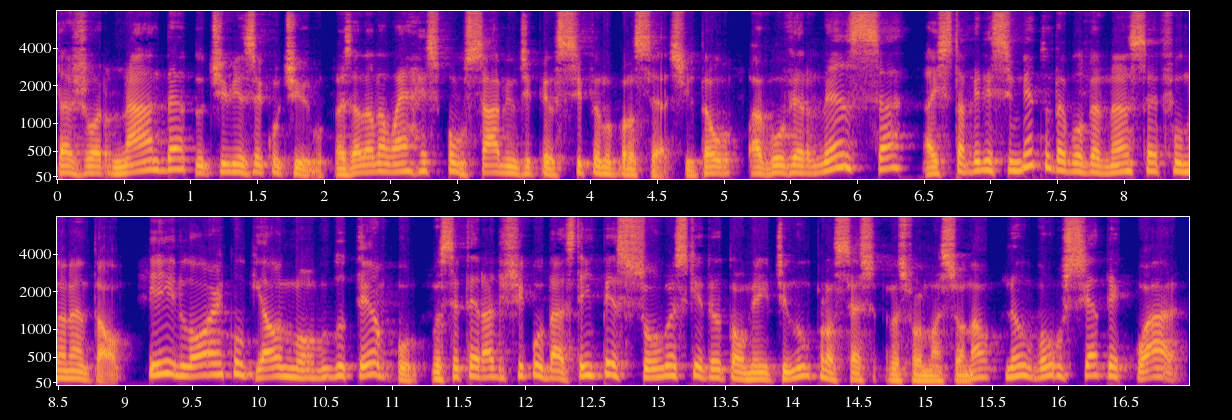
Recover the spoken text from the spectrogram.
da jornada do time executivo, mas ela não é responsável de per si pelo processo. Então, a governança, o estabelecimento da governança é fundamental. E lógico que ao longo do tempo você terá dificuldades. Tem pessoas que eventualmente no processo transformacional não vão se adequar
